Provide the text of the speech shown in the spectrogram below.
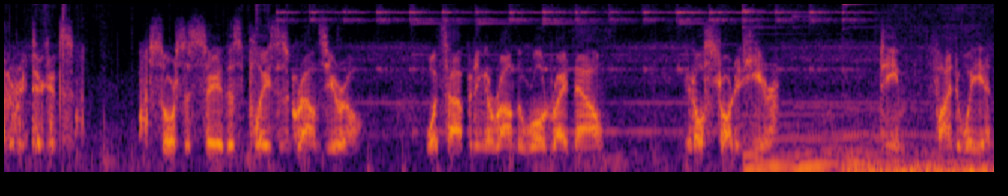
Lottery tickets. Sources say this place is ground zero. What's happening around the world right now? It all started here. Team, find a way in.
